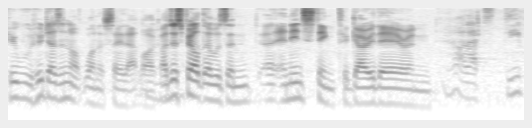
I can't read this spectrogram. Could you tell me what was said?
who, who does not want to see that? Like, I mm. just felt there was an, an instinct to go there and No, that's deep.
